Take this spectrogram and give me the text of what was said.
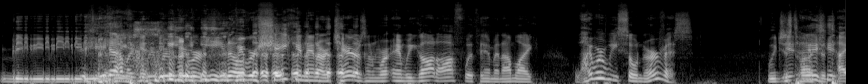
yeah, like we, we, we were we were shaking in our chairs and we and we got off with him and I'm like, why were we so nervous? We just talked to Ty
